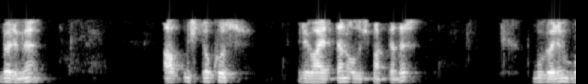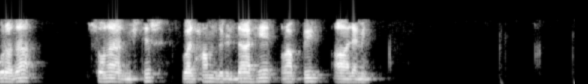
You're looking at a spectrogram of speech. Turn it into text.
bölümü 69 rivayetten oluşmaktadır. Bu bölüm burada sona ermiştir. Velhamdülillahi Rabbil Alemin.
